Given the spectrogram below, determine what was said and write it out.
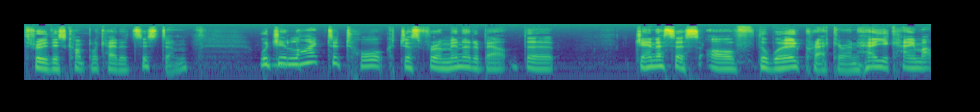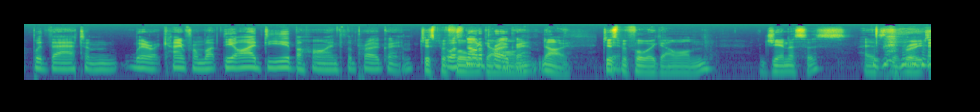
through this complicated system. Would you like to talk just for a minute about the genesis of the word cracker and how you came up with that and where it came from, like the idea behind the program? Just before Well, it's not we a go program. on. No, just Yeah. before we go on, Genesis has the root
